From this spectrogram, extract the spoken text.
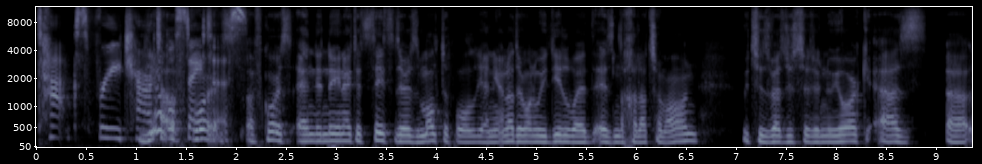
tax-free charitable yeah, of status. Course, of course, and in the United States, there's multiple. Yani another one we deal with is Nakhalat Sham'an, which is registered in New York as uh,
